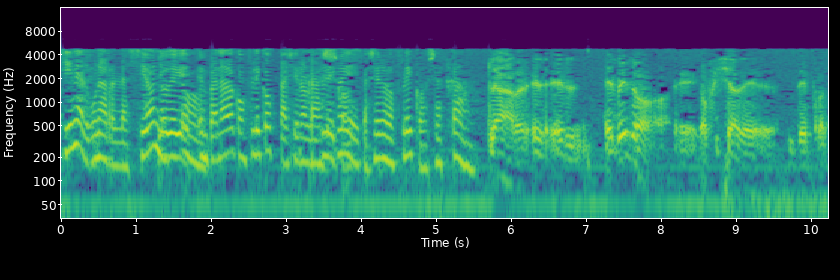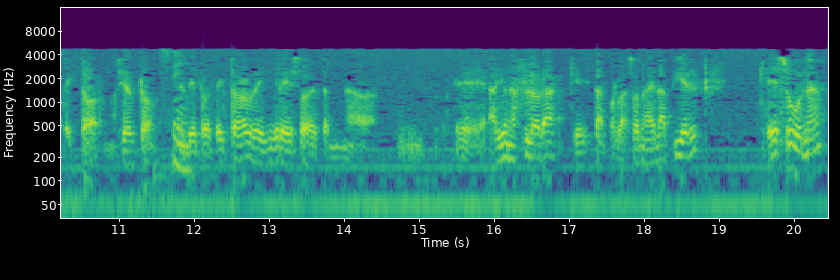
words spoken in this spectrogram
¿Tiene alguna relación? Lo de esto? empanada con flecos cayeron los Cayó, flecos. cayeron los flecos, ya está. Claro, el, el, el vello eh, oficia de, de protector, ¿no es cierto? Sí. De protector de ingreso determinada. Eh, hay una flora que está por la zona de la piel, es una,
